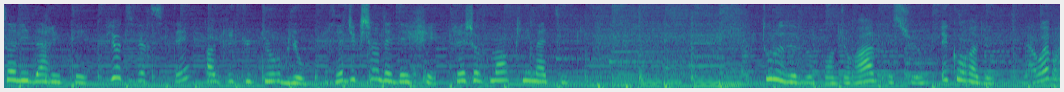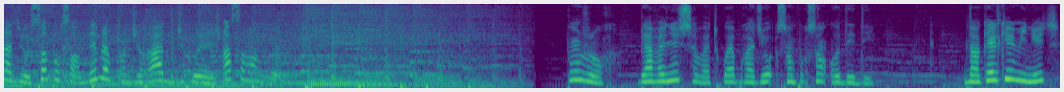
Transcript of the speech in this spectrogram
solidarité, biodiversité, agriculture bio, réduction des déchets, réchauffement climatique. Tout le développement durable est sur Ecoradio, la web radio 100% développement durable du collège Vincent Van Gogh. Bonjour, bienvenue sur votre web radio 100% ODD. Dans quelques minutes,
